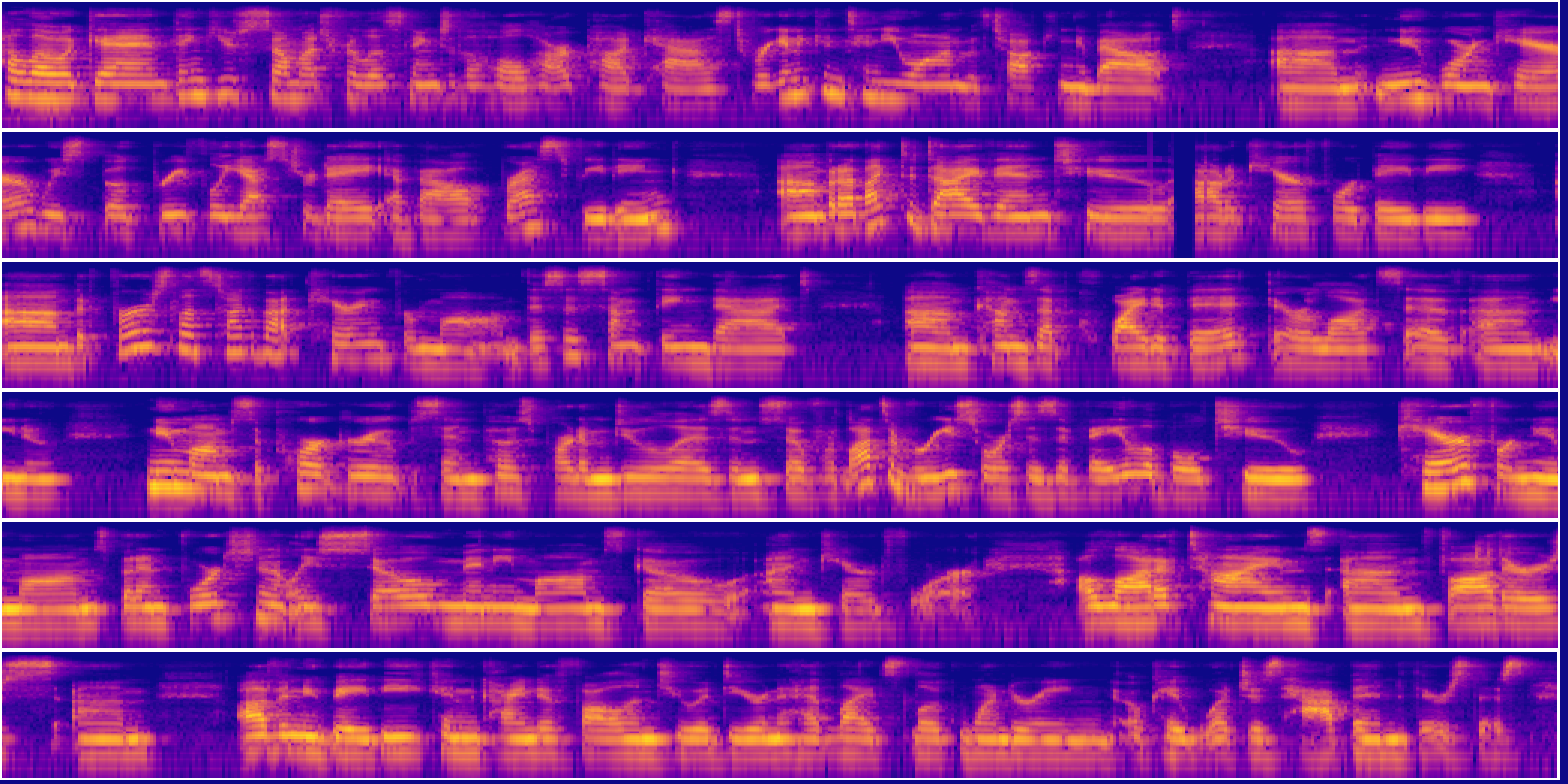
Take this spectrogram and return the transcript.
Hello again. Thank you so much for listening to the Whole Heart Podcast. We're going to continue on with talking about um, newborn care. We spoke briefly yesterday about breastfeeding, um, but I'd like to dive into how to care for baby. Um, but first, let's talk about caring for mom. This is something that um, comes up quite a bit. There are lots of, um, you know, new mom support groups and postpartum doulas and so forth. Lots of resources available to care for new moms, but unfortunately, so many moms go uncared for. A lot of times, um, fathers um, of a new baby can kind of fall into a deer in the headlights look, wondering, okay, what just happened? There's this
